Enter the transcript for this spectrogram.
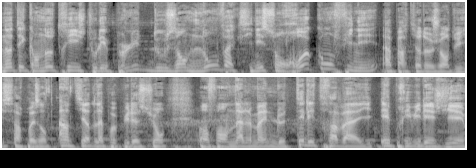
Notez qu'en Autriche, tous les plus de 12 ans non vaccinés sont reconfinés à partir d'aujourd'hui. Ça représente un tiers de la population. Enfin, en Allemagne, le télétravail est privilégié.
